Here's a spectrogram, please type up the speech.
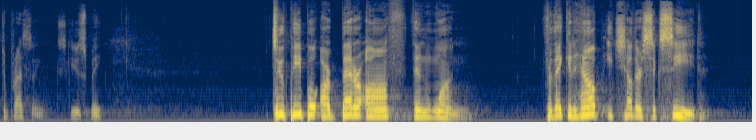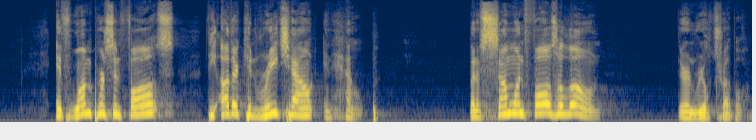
depressing, excuse me. Two people are better off than one, for they can help each other succeed. If one person falls, the other can reach out and help. But if someone falls alone, they're in real trouble.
